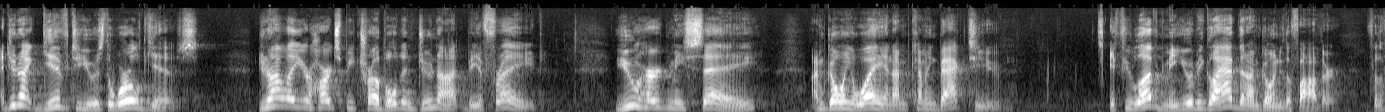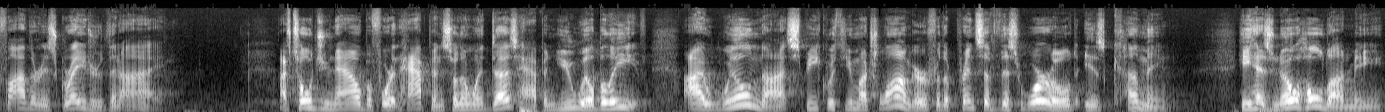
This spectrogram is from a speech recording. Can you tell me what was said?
I do not give to you as the world gives. Do not let your hearts be troubled, and do not be afraid. You heard me say, I'm going away and I'm coming back to you. If you loved me, you would be glad that I'm going to the Father, for the Father is greater than I. I've told you now before it happens, so that when it does happen, you will believe. I will not speak with you much longer, for the prince of this world is coming. He has no hold on me,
